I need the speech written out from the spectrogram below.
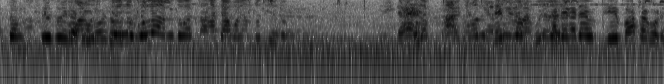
একদম শেষ হয়ে গেছে বলো আমি তোমার কাঁচা পর্যন্ত দিয়ে দেবো। কাছে কাছে এ বাসা করে।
